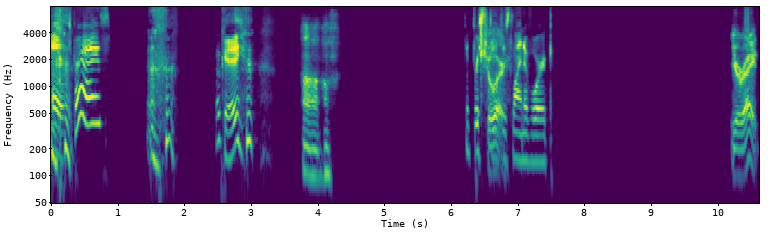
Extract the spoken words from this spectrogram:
oh, surprise. okay. Uh-huh. Oh. A prestigious Sure. line of work. You're right.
